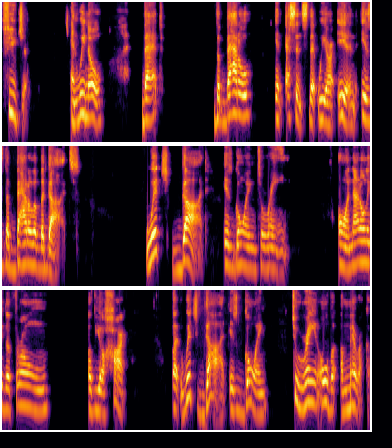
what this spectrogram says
future. And we know that the battle, in essence, that we are in is the battle of the gods. Which God is going to reign on not only the throne of your heart, but which God is going to reign over America?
